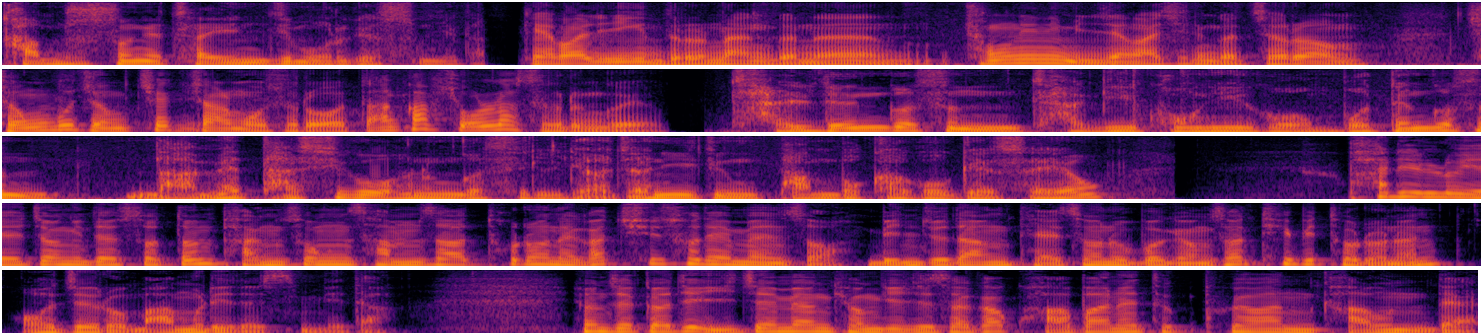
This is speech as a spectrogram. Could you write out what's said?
감수성의 차이인지 모르겠습니다. 개발 이익이 늘어난 거는 총리님 인정하시는 것처럼 정부 정책 잘못으로 땅값이 올라서 그런 거예요. 잘 된 것은 자기 공이고 못된 것은 남의 탓이고 하는 것을 여전히 지금 반복하고 계세요. 8일로 예정이 됐었던 방송 3사 토론회가 취소되면서 민주당 대선 후보 경선 TV 토론은 어제로 마무리됐습니다. 현재까지 이재명 경기지사가 과반을 득표한 가운데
